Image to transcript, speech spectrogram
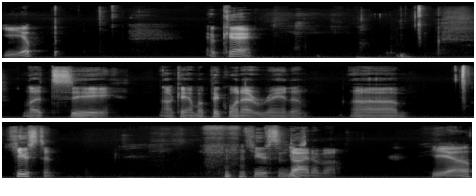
Yep. Okay. Let's see. Okay, I'm gonna pick one at random. Um, Houston. Houston Houston. Dynamo. Yeah. All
